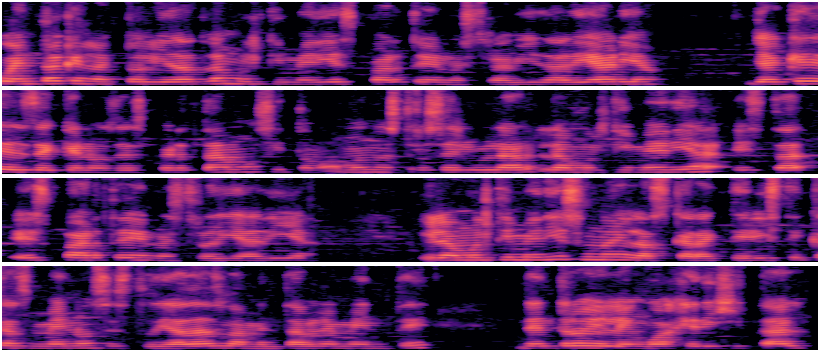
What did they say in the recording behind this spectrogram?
cuenta que en la actualidad la multimedia es parte de nuestra vida diaria ya que desde que nos despertamos y tomamos nuestro celular, la multimedia está, es parte de nuestro día a día. Y la multimedia es una de las características menos estudiadas, lamentablemente, dentro del lenguaje digital.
